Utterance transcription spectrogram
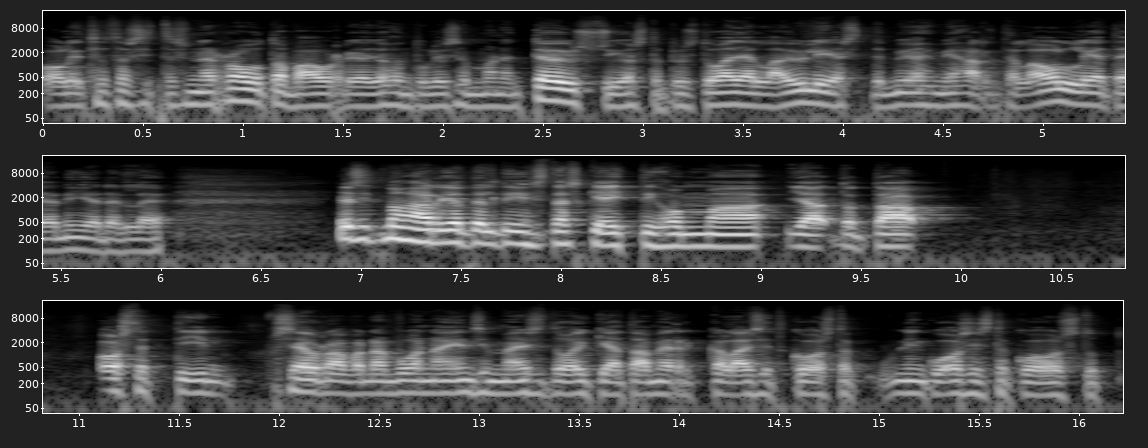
oli tota sitten semmoinen routavaurio, johon tuli semmoinen töyssy, josta pystyi ajella yli ja sitten myöhemmin harjoitella ollieta ja niin edelleen. Ja sitten me harjoiteltiin sitä skeittihommaa ja tota, ostettiin seuraavana vuonna ensimmäiset oikeat amerikkalaiset koosta, niin kuin osista koostut,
